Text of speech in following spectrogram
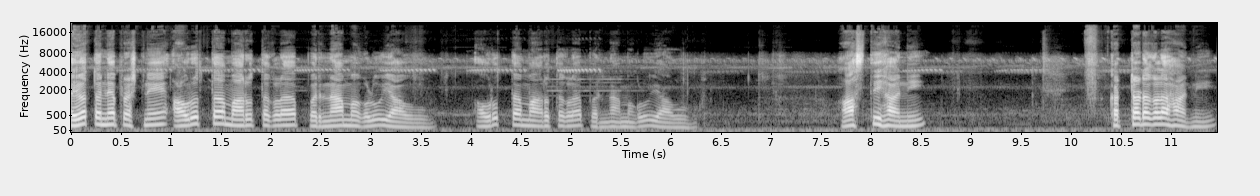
ಐವತ್ತೊಂದನೇ ಪ್ರಶ್ನೆ ಆವೃತ್ತ ಮಾರುತಗಳ ಪರಿಣಾಮಗಳು ಯಾವುವು? ಆವೃತ್ತ ಮಾರುತಗಳ ಪರಿಣಾಮಗಳು ಯಾವುವು? ಆಸ್ತಿ ಹಾನಿ, ಕಟ್ಟಡಗಳ ಹಾನಿ,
